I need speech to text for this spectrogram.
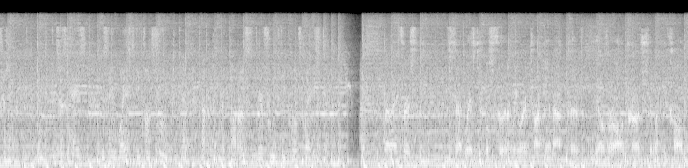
In, this case, we say waste equals food. Yeah? Not like McDonald's, where food equals waste. When I first said waste equals food, we were talking about the, the overall approach to what we call the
